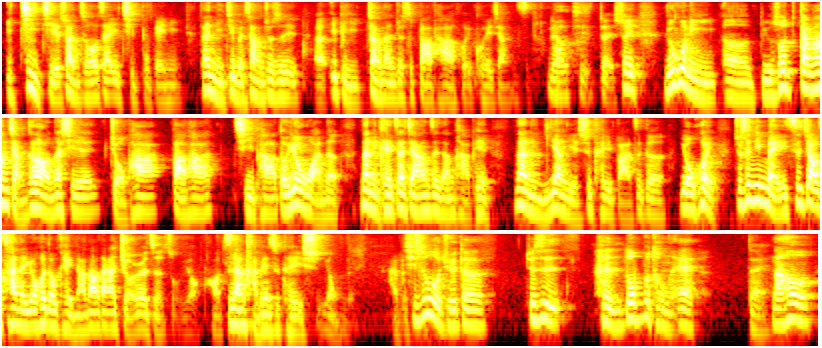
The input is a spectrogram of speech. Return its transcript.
一季结算之后再一起补给你，但你基本上就是呃一笔账单就是八趴的回馈这样子，了解，对，所以如果你呃比如说刚刚讲到的那些九趴、八趴。七趴都用完了，那你可以再加上这张卡片，那你一样也是可以把这个优惠，就是你每一次叫餐的优惠都可以拿到大概九二折左右。好，这张卡片是可以使用的。还不错。其实我觉得就是很多不同的 App，对，然后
